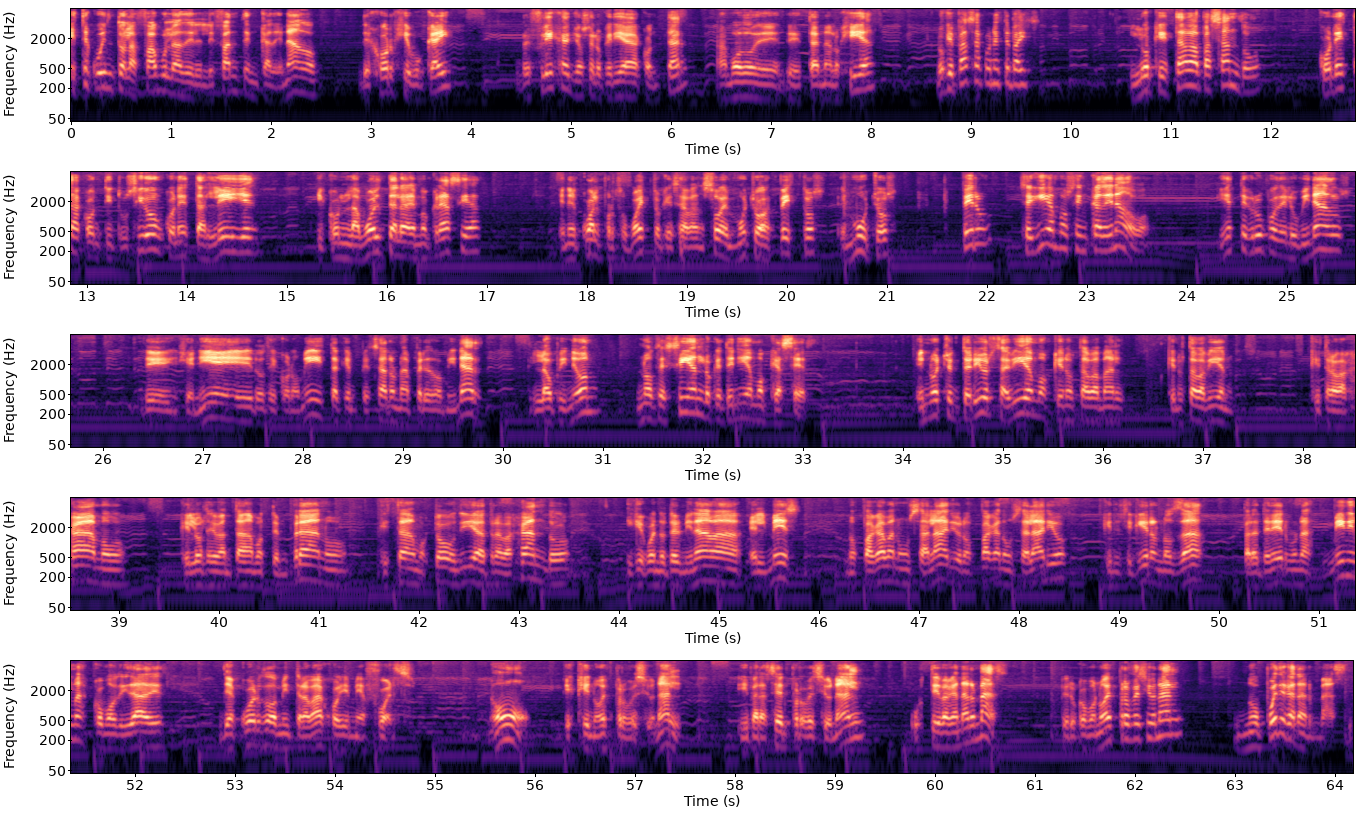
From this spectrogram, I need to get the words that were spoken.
Este cuento, la fábula del elefante encadenado de Jorge Bucay, refleja, yo se lo quería contar a modo de, de esta analogía, lo que pasa con este país, lo que estaba pasando con esta constitución, con estas leyes y con la vuelta a la democracia, en el cual por supuesto que se avanzó en muchos aspectos, en muchos, pero seguíamos encadenados. Y este grupo de iluminados, de ingenieros, de economistas que empezaron a predominar la opinión, nos decían lo que teníamos que hacer. En nuestro interior sabíamos que no estaba mal, que no estaba bien, que trabajábamos, que los levantábamos temprano, que estábamos todo un día trabajando y que cuando terminaba el mes nos pagaban un salario, nos pagan un salario que ni siquiera nos da para tener unas mínimas comodidades de acuerdo a mi trabajo y a mi esfuerzo. No, es que no es profesional. Y para ser profesional, usted va a ganar más. Pero como no es profesional, no puede ganar más.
